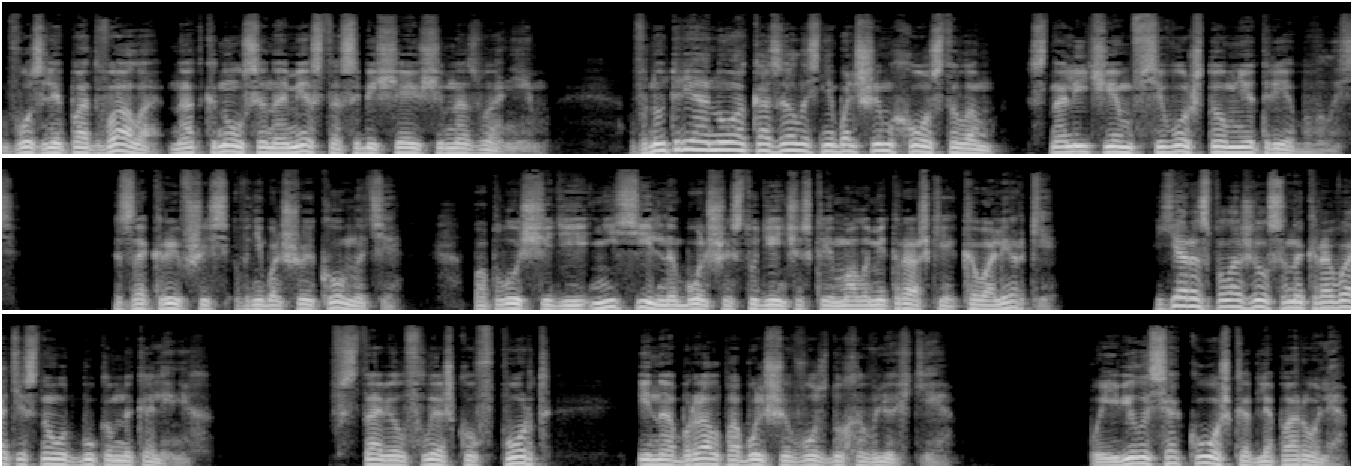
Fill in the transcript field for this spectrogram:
Возле подвала наткнулся на место с обещающим названием. Внутри оно оказалось небольшим хостелом с наличием всего, что мне требовалось. Закрывшись в небольшой комнате, по площади не сильно больше студенческой малометражки «Кавалерки», я расположился на кровати с ноутбуком на коленях вставил флешку в порт и набрал побольше воздуха в легкие. Появилось окошко для пароля.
